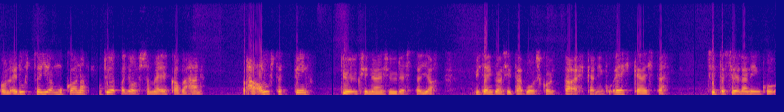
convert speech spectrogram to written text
on edustajia mukana. Työpajoissa me eka vähän vähän alustettiin työyksinäisyydestä ja miten sitä voisi koittaa ehkä niin kuin ehkäistä. Sitten siellä niin kuin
